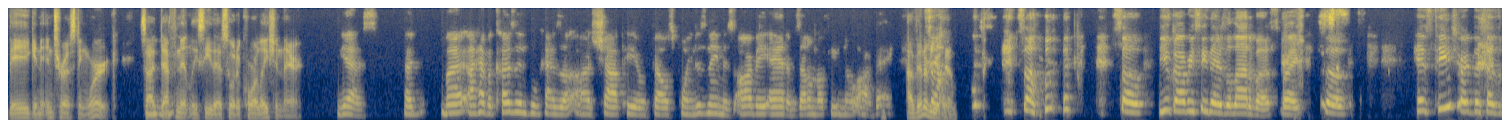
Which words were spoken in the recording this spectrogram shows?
big, and interesting work. So I Mhm. definitely see that sort of correlation there. Yes. I, my, I have a cousin who has a, a shop here in Fells Point. His name is Arve Adams. I don't know if you know Arve. I've interviewed So- him. So, so you can already see there's a lot of us, right? So his T-shirt that says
